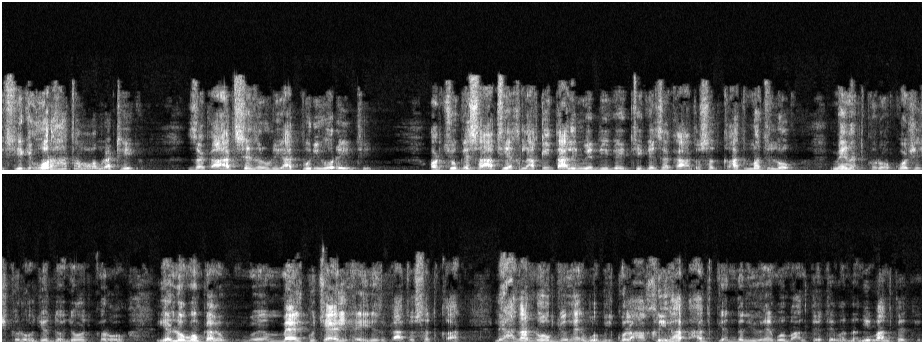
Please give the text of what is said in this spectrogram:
اس لیے کہ ہو رہا تھا معاملہ ٹھیک۔ زکوٰۃ سے ضروریات پوری ہو رہی تھی۔ اور چونکہ ساتھ ہی اخلاقی تعلیم یہ دی گئی تھی کہ زکوٰۃ و صدقات مت لو محنت کرو کوشش کرو جد و جہد کرو۔ یہ لوگوں کا میل کچیل ہے یہ زکوٰۃ و صدقات۔ لہذا لوگ جو ہیں وہ بالکل آخری حد کے اندر جو ہے وہ مانگتے تھے ورنہ نہیں مانگتے تھے۔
